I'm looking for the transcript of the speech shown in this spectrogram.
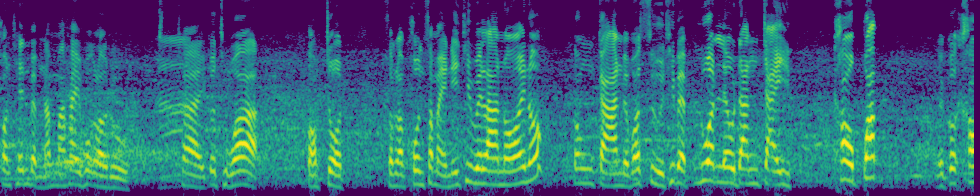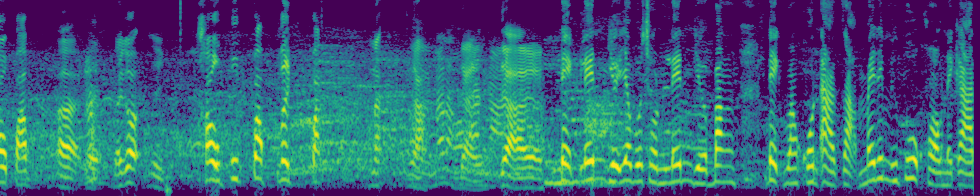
คอนเทนต์แบบนั้นมาให้พวกเราดู ใช่ก็ถือว่าตอบโจทย์สำหรับคนสมัยนี้ที่เวลาน้อยเนาะต้องการแบบว่าสื่อที่แบบรวดเร็วดันใจเข้าปั๊บแล้วก็เข้าปั๊บอ่าแล้วก็นี่เข้าปุ๊บปั๊บเลยปั๊บ นะนะน่ารักใหญ่มากนะใหญ่เด็กเล่นเยอะเยาวชนเล่นเยอะบางเด็กบางคนอาจจะไม่ได้มีผู้ปกครองในการ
